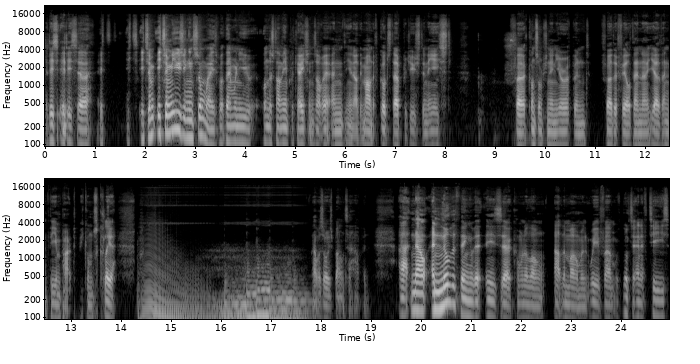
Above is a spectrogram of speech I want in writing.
It is. It is. Uh, it's it's it's it's amusing in some ways, but then when you understand the implications of it, and you know the amount of goods they're produced in the east for consumption in Europe and further afield, then uh, yeah, then the impact becomes clear. That was always bound to happen. Uh, now, another thing that is uh, coming along at the moment, we've um, we've looked at NFTs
